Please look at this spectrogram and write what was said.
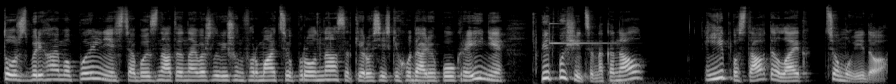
Тож зберігаємо пильність, аби знати найважливішу інформацію про наслідки російських ударів по Україні. Підпишіться на канал і поставте лайк цьому відео.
